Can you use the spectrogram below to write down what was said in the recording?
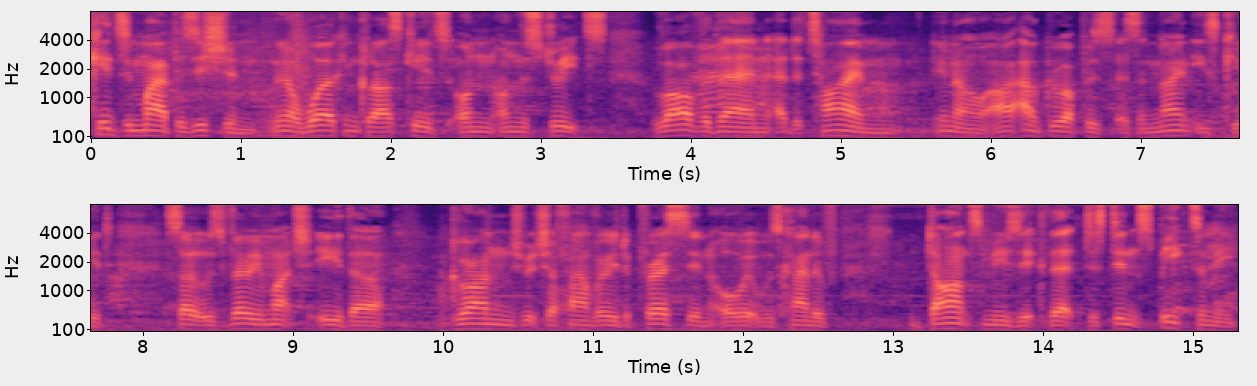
kids in my position, you know, working class kids on, on the streets, rather than at the time, you know, I, I grew up as, as a 90s kid, so it was very much either grunge, which I found very depressing, or it was kind of dance music that just didn't speak to me.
